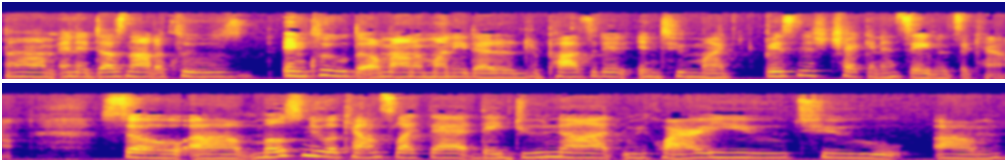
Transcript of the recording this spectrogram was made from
Um, and it does not include include the amount of money that I deposited into my business checking and savings account. So uh, most new accounts like that, they do not require you to um,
